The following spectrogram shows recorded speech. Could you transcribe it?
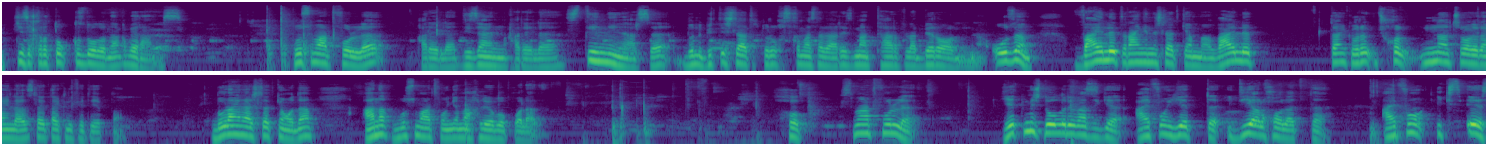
ikki yuz qirq to'qqiz dollardan qilib beramiz. Bu smartfonlar qaranglar dizaynini qaranglar stilniy narsa. Buni bitta ishlatib turib his qilmasalaringiz man ta'riflab bera olmayman. O'zim violet rangini ishlatganman. Violetdan ko'ra uch xil undan chiroyli ranglarni sizlarga taklif etyapman. Bu ranglarni ishlatgan odam aniq bu smartfonga mahliyo bo'lib qoladi. Ho'p smartfonlar yetmish dollar evaziga iphone yetti ideal holatda. Iphone xs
